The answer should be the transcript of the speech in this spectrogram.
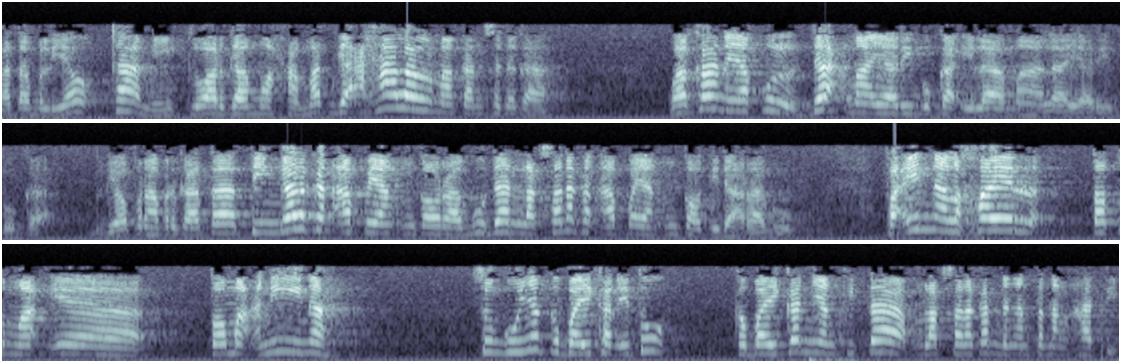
Kata beliau, kami keluarga Muhammad gak halal makan sedekah. Wa kana yaqul da' ma yaribuka ila ma la yaribuka. Beliau pernah berkata, tinggalkan apa yang engkau ragu dan laksanakan apa yang engkau tidak ragu. Fa innal khair tatma'ninah. Sungguhnya kebaikan itu kebaikan yang kita melaksanakan dengan tenang hati.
